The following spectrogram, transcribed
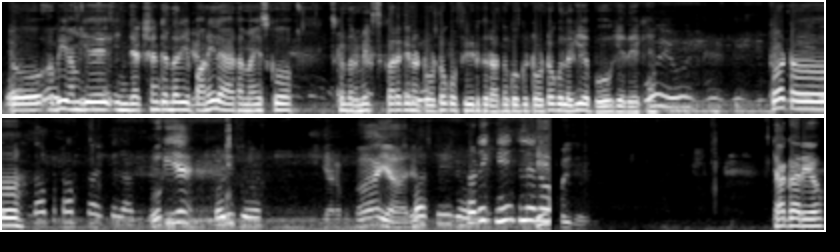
तो अभी हम ये इंजेक्शन के अंदर ये पानी लाया था मैं इसको इसके अंदर मिक्स करके ना टोटो को फ़ीड कराता हूँ क्योंकि टोटो को लगी है भूख ये देखें। टोटो क्या कर रहे हो?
